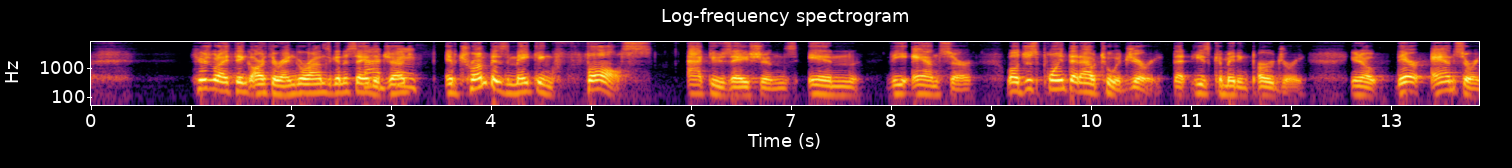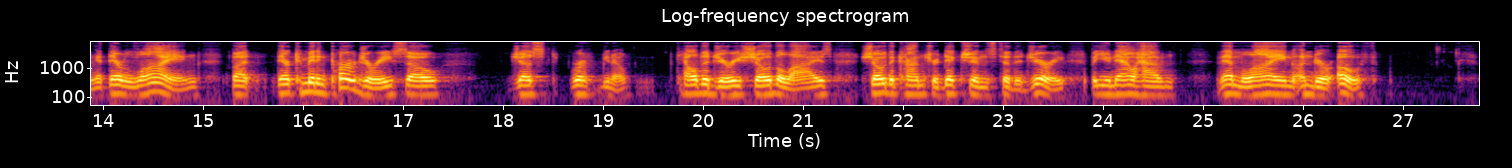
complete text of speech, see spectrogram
here's what I think Arthur Engoron's going to say. the judge, if Trump is making false accusations in the answer, well, just point that out to a jury that he's committing perjury. You know, they're answering it, they're lying, but they're committing perjury. So just, you know, tell the jury, show the lies, show the contradictions to the jury. But you now have them lying under oath.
